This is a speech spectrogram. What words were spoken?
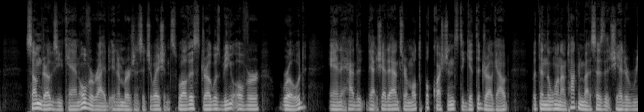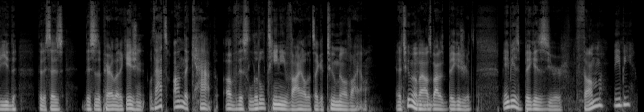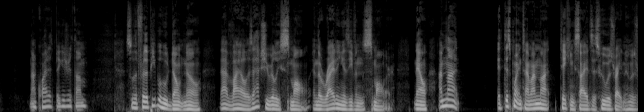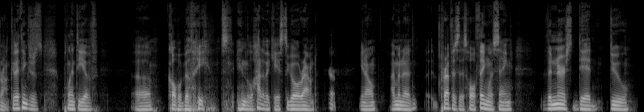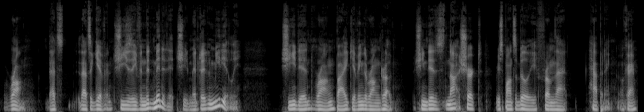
Some drugs you can override in emergent situations. Well, this drug was being overrode, and it had to, that she had to answer multiple questions to get the drug out. But then the one I'm talking about says that she had to read that it says this is a paralytic agent. Well, that's on the cap of this little teeny vial that's like a two mil vial, and a two mil vial is mm-hmm. about as big as your, maybe as big as your thumb, maybe, not quite as big as your thumb. So that for the people who don't know, that vial is actually really small, and the writing is even smaller. Now, I'm not at this point in time. I'm not taking sides as who was right and who was wrong because I think there's plenty of uh, culpability in a lot of the case to go around. Sure. You know, I'm going to preface this whole thing with saying the nurse did do wrong. That's that's a given. She's even admitted it. She admitted it immediately. She did wrong by giving the wrong drug. She did not shirked responsibility from that happening. Okay.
